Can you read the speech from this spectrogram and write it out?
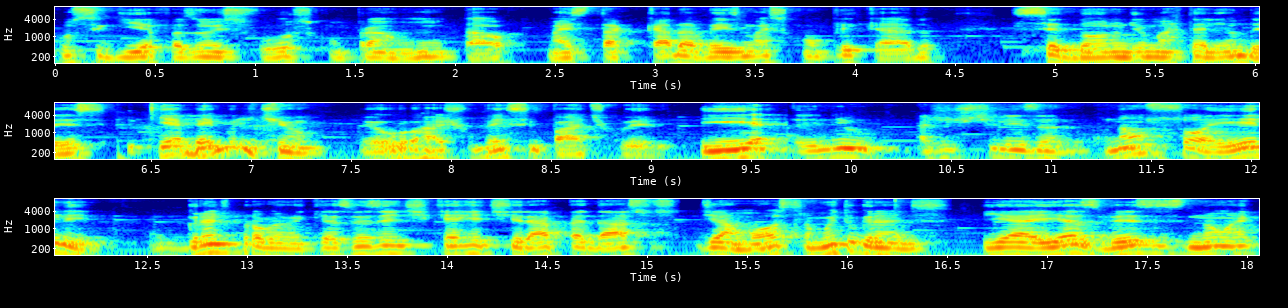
conseguia fazer um esforço, comprar um e tal, mas está cada vez mais complicado ser dono de um martelinho desse, que é bem bonitinho. Eu acho bem simpático ele. E ele, a gente utiliza não só ele, o grande problema é que às vezes a gente quer retirar pedaços de amostra muito grandes. E aí às vezes não é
